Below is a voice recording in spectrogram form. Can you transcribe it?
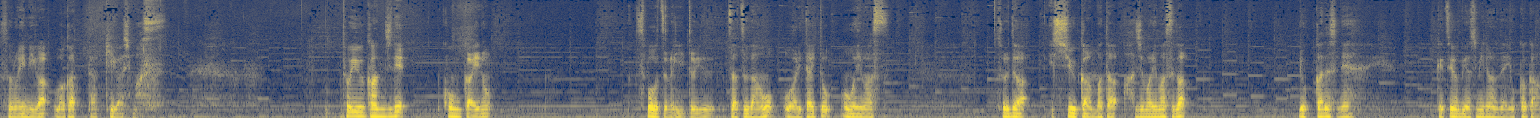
その意味が分かった気がしますという感じで今回のスポーツの日という雑談を終わりたいと思います。それでは1週間また始まりますが、4日ですね。月曜日休みなので4日間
